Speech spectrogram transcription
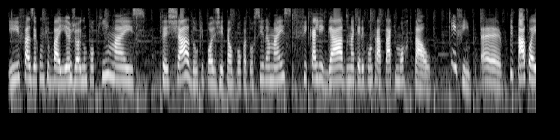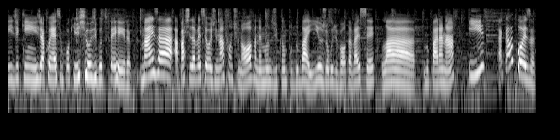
e fazer com que o Bahia jogue um pouquinho mais fechado, o que pode irritar um pouco a torcida, mas ficar ligado naquele contra-ataque mortal. Enfim, é pitaco aí de quem já conhece um pouquinho o estilo de Guto Ferreira. Mas a, a partida vai ser hoje na Fonte Nova, né? Mando de campo do Bahia. O jogo de volta vai ser lá no Paraná. E aquela coisa,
